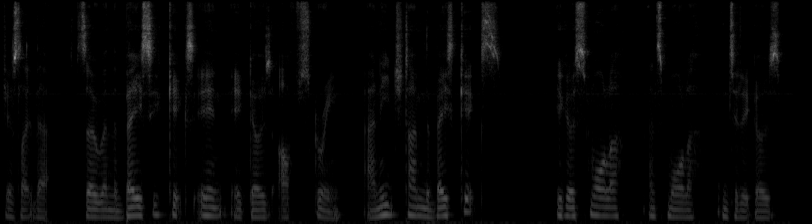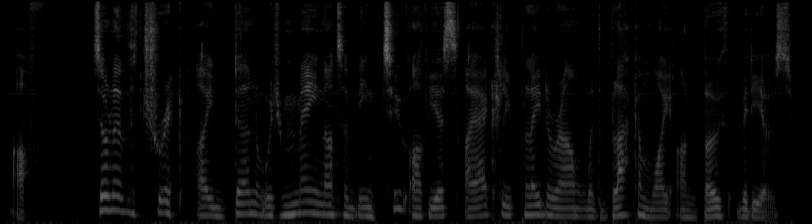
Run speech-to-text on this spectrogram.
Just like that. So when the bass kicks in, it goes off screen. And each time the bass kicks, it goes smaller and smaller until it goes off. So another trick I done which may not have been too obvious, I actually played around with black and white on both videos.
